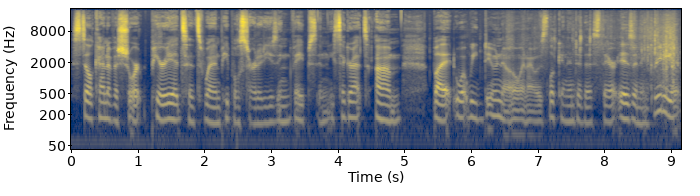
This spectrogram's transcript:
Still kind of a short period since when people started using vapes and e-cigarettes. Um, but what we do know, and I was looking into this, there is an ingredient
